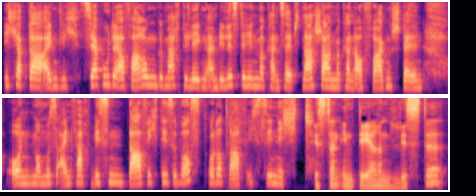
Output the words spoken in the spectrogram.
ich habe da eigentlich sehr gute Erfahrungen gemacht. Die legen einem die Liste hin, man kann selbst nachschauen, man kann auch Fragen stellen und man muss einfach wissen, darf ich diese Wurst oder darf ich sie nicht. Ist dann in deren Liste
